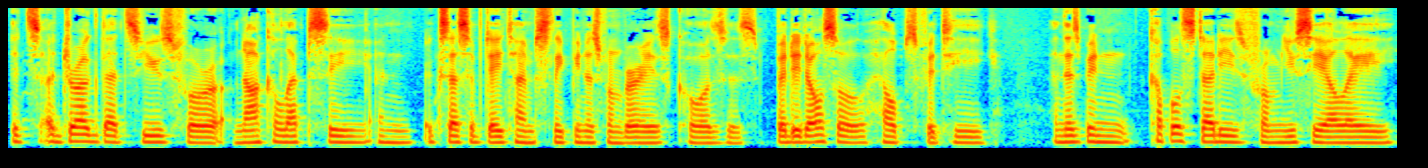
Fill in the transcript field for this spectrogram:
It's a drug that's used for narcolepsy and excessive daytime sleepiness from various causes, but it also helps fatigue. And there's been a couple of studies from UCLA,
